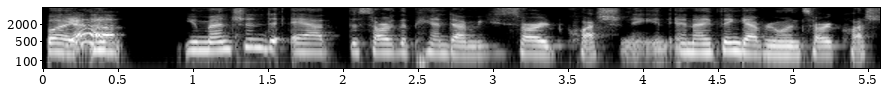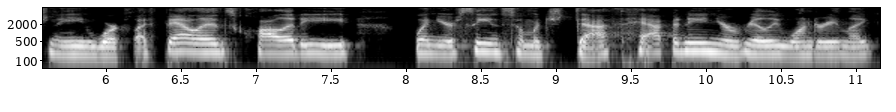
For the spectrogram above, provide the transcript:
But yeah you mentioned at the start of the pandemic you started questioning and i think everyone started questioning work life balance quality when you're seeing so much death happening you're really wondering like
